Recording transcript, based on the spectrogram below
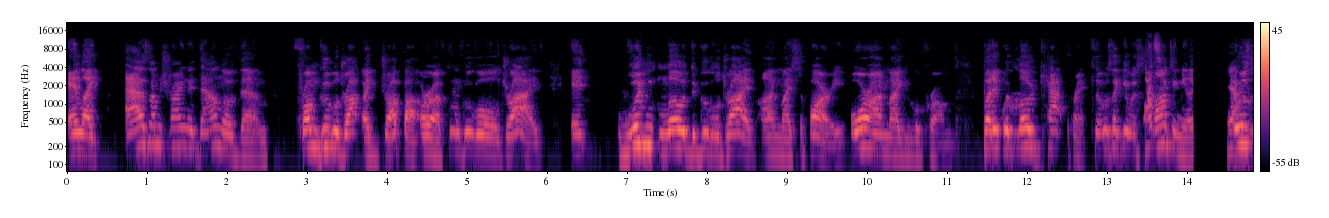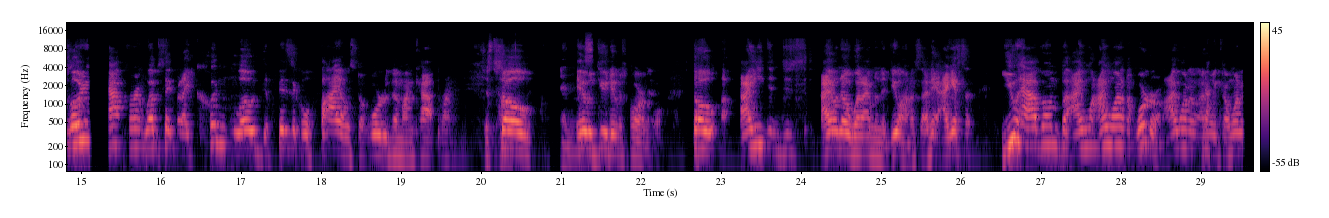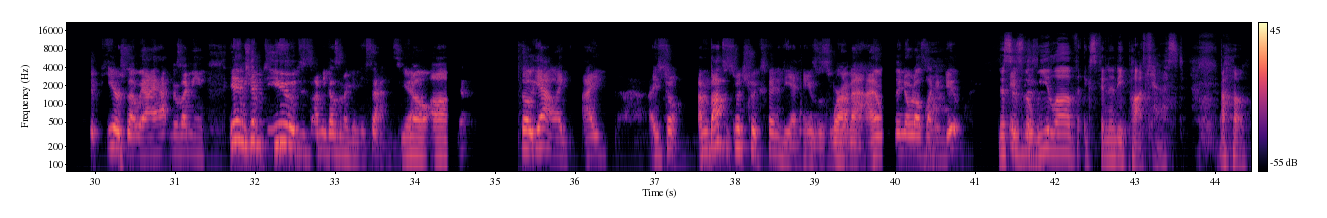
and like as I'm trying to download them from Google Drop, like Dropbox or uh, from Google Drive, it wouldn't load the Google Drive on my Safari or on my Google Chrome, but it would load cat CatPrint. So it was like it was taunting me. Like yeah. it was loading the CatPrint website, but I couldn't load the physical files to order them on CatPrint. Just so it was, dude, it was horrible. So I need to just, I don't know what I'm going to do, honestly. I think, I guess you have them, but I, I want to order them. I want to, yeah. I, like, I want to ship here so that way I have, because I mean, getting shipped to you, just, I mean, doesn't make any sense, you yeah. know? Um, so yeah, like I, I just don't, I'm about to switch to Xfinity, I think is where I'm at. I don't really know what else I can do. This it's is the just, We Love Xfinity podcast. Um,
